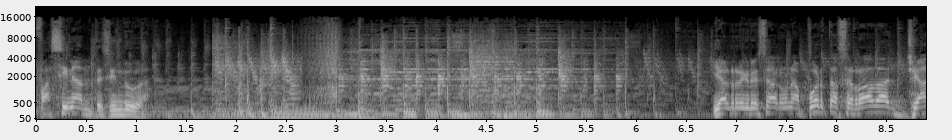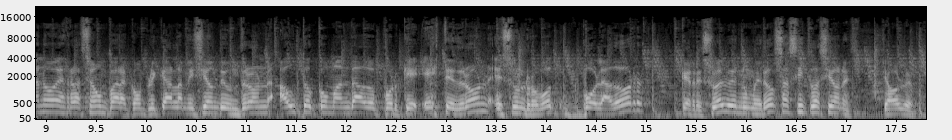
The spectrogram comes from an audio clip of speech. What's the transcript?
Fascinante sin duda. Y al regresar, una puerta cerrada ya no es razón para complicar la misión de un dron autocomandado, porque este dron es un robot volador que resuelve numerosas situaciones. Ya volvemos.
